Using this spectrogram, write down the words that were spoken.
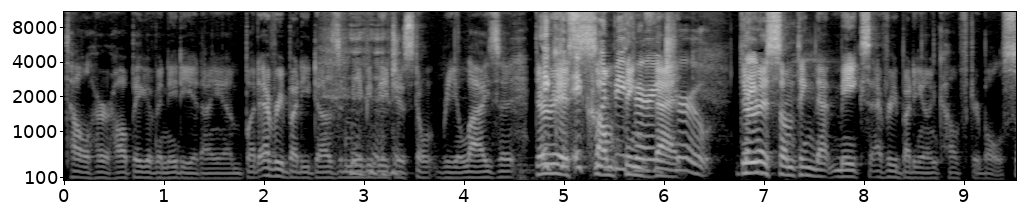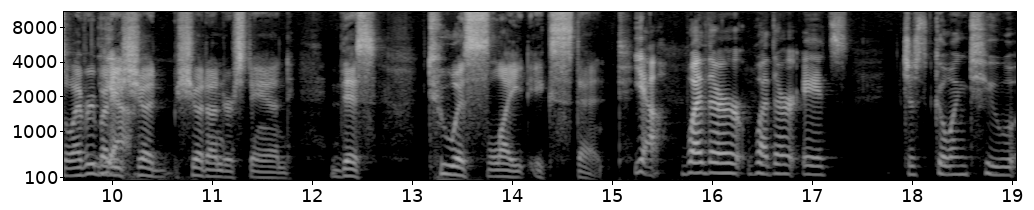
tell her how big of an idiot I am. But everybody does, and maybe they just don't realize it. There It is could- it could be something very that true. there They- is something that makes everybody uncomfortable. So everybody Yeah. should should understand this to a slight extent. Yeah, whether whether it's just going to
